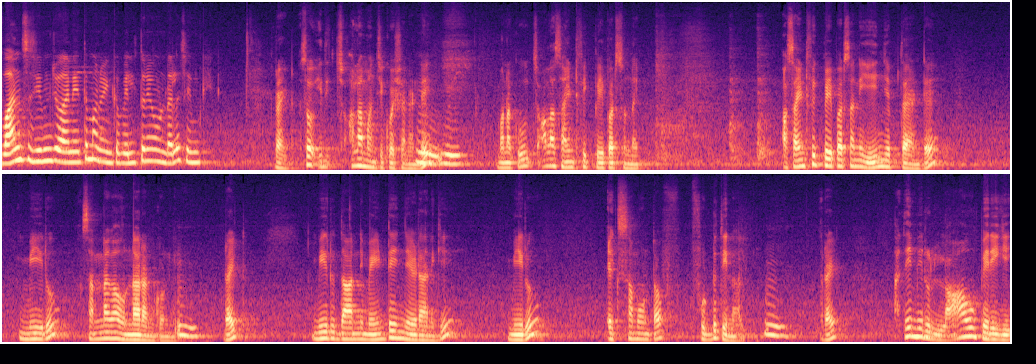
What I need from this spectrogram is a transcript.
వన్స్ జిమ్ జాయిన్ అయితే మనం ఇంకా వెళ్తూనే ఉండాలి జిమ్కి? రైట్ సో ఇది చాలా మంచి క్వశ్చన్ అండి. మనకు చాలా సైంటిఫిక్ పేపర్స్ ఉన్నాయి. ఆ సైంటిఫిక్ పేపర్స్ అన్ని ఏం చెప్తాయంటే మీరు సన్నగా ఉన్నారనుకోండి రైట్? మీరు దాన్ని మెయింటైన్ చేయడానికి మీరు ఎక్స్ అమౌంట్ ఆఫ్ ఫుడ్ తినాలి రైట్? అదే మీరు లావు పెరిగి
